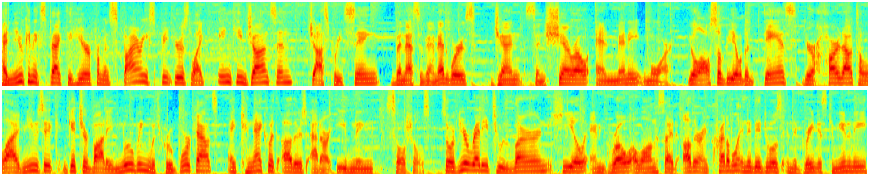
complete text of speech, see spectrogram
and you can expect to hear from inspiring speakers like Inky Johnson, Jaspreet Singh, Vanessa Van Edwards, Jen Sincero, and many more. You'll also be able to dance your heart out to live music, get your body moving with group workouts, and connect with others at our evening socials. So if you're ready to learn, heal, and grow alongside other incredible individuals in the greatness community,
